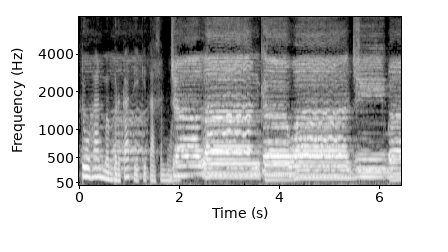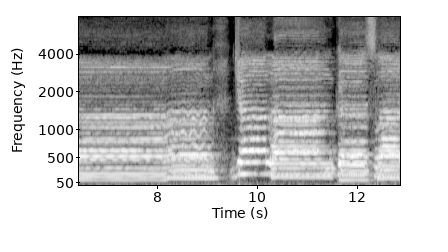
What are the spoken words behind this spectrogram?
Tuhan memberkati kita semua. Jalan kewajiban. Jalan Love.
